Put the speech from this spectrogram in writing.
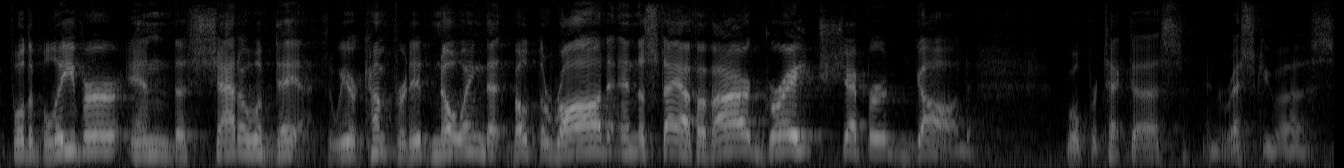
But for the believer in the shadow of death, we are comforted knowing that both the rod and the staff of our great shepherd God will protect us and rescue us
